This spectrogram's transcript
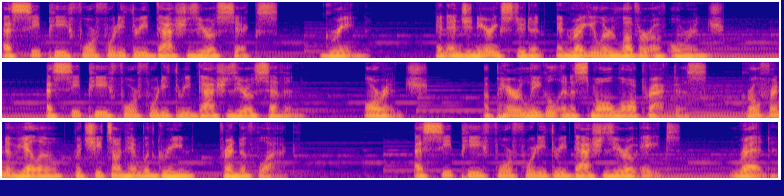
SCP 443 06 Green, an engineering student and regular lover of orange. SCP 443 07 Orange, a paralegal in a small law practice, girlfriend of Yellow but cheats on him with Green, friend of Black. SCP 443 08 Red,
